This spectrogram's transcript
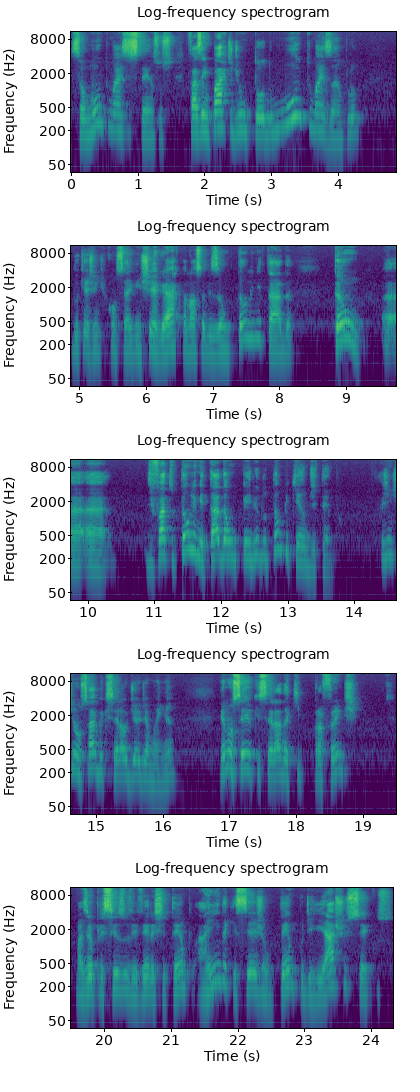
são muito mais extensos, fazem parte de um todo muito mais amplo do que a gente consegue enxergar com a nossa visão tão limitada, tão, uh, uh, de fato, tão limitada a um período tão pequeno de tempo. A gente não sabe o que será o dia de amanhã. Eu não sei o que será daqui para frente, mas eu preciso viver este tempo, ainda que seja um tempo de riachos secos,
